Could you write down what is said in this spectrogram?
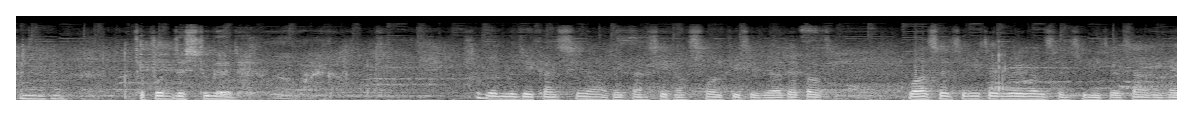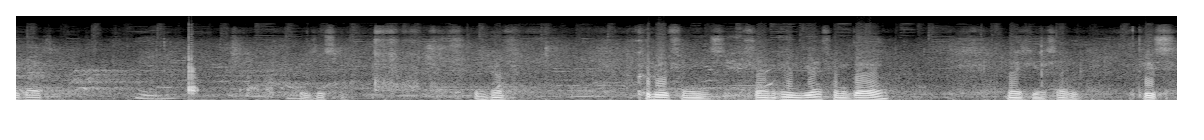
Mm-hmm. To put this together. Oh my god. Probably they can see now, they can see how small pieces they are. They're about one centimeter by one centimeter, something like that. Yeah. We just we have crew from, from India, from Goa, making some piece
